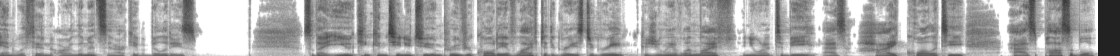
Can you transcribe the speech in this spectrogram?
and within our limits and our capabilities. so that you can continue to improve your quality of life to the greatest degree because you only have one life and you want it to be as high quality as possible.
